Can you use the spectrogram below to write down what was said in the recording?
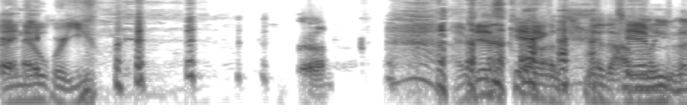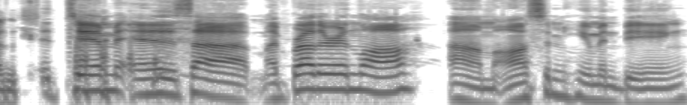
I know where you. live. I'm just kidding. Oh, shit, I'm Tim, leaving. Tim is uh, my brother-in-law, um, awesome human being,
